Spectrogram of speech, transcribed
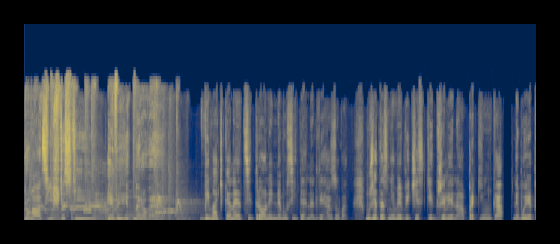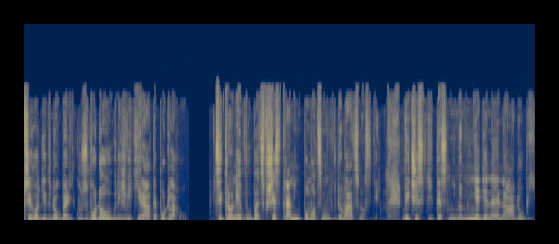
Domácí štěstí i vy Hitnerové. Vymačkané citrony nemusíte hned vyhazovat. Můžete s nimi vyčistit dřevěná prkínka nebo je přihodit do kbelíku s vodou, když vytíráte podlahu. Citron je vůbec všestranný pomocník v domácnosti. Vyčistíte s ním měděné nádobí,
